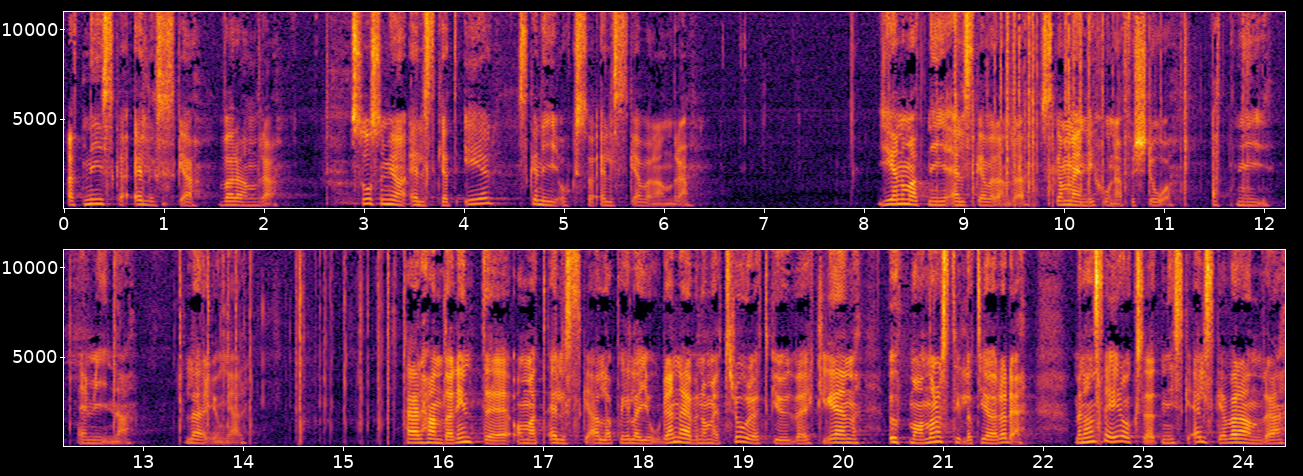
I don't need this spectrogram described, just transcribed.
att ni ska älska varandra. Så som jag älskat er ska ni också älska varandra. Genom att ni älskar varandra ska människorna förstå att ni är mina lärjungar. Här handlar det inte om att älska alla på hela jorden, även om jag tror att Gud verkligen uppmanar oss till att göra det. Men han säger också att ni ska älska varandra,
